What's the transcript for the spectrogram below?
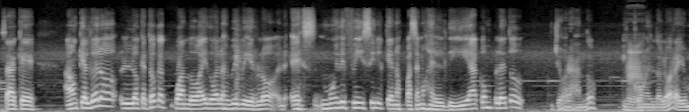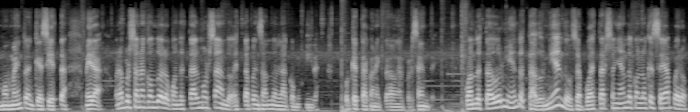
O sea que aunque el duelo, lo que toca cuando hay duelo es vivirlo, es muy difícil que nos pasemos el día completo llorando y Mm. con el dolor. Hay un momento en que si está, mira, una persona con duelo cuando está almorzando está pensando en la comida, porque está conectado en el presente. Cuando está durmiendo, está durmiendo, o sea, puede estar soñando con lo que sea, pero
